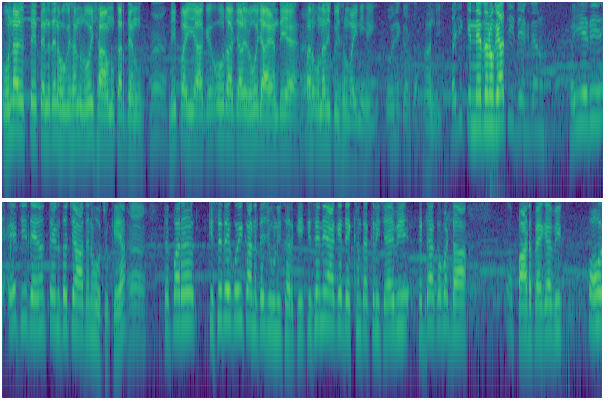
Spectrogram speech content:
ਉਹਨਾਂ ਦੇ ਉੱਤੇ ਤਿੰਨ ਦਿਨ ਹੋ ਗਏ ਸਾਨੂੰ ਰੋਜ਼ ਸ਼ਾਮ ਨੂੰ ਕਰਦਿਆਂ ਨੂੰ ਵੀ ਭਾਈ ਆ ਕੇ ਉਹ ਰਾਜਾਲੇ ਰੋਜ਼ ਆ ਜਾਂਦੇ ਆ ਪਰ ਉਹਨਾਂ ਦੀ ਕੋਈ ਸੁਣਵਾਈ ਨਹੀਂ ਹੈਗੀ। ਕੋਈ ਨਹੀਂ ਕਰਦਾ। ਹਾਂਜੀ। ਜੀ ਕਿੰਨੇ ਦਿਨ ਹੋ ਗਿਆ ਚੀਜ਼ ਦੇਖਦਿਆਂ ਨੂੰ? ਭਈ ਇਹਦੀ ਇਹ ਚੀਜ਼ ਦੇ ਦੋ ਤਿੰਨ ਤੋਂ ਚਾਰ ਦਿਨ ਹੋ ਚੁੱਕੇ ਆ। ਤੇ ਪਰ ਕਿਸੇ ਦੇ ਕੋਈ ਕੰਨ ਤੇ ਜੂ ਨਹੀਂ ਸਰਕੀ। ਕਿਸੇ ਨੇ ਆ ਕੇ ਦੇਖਣ ਤੱਕ ਨਹੀਂ ਚਾਹੇ ਵੀ ਕਿੱਡਾ ਕੁ ਵੱਡਾ ਪਾੜ ਪੈ ਗਿਆ ਵੀ ਉਹ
